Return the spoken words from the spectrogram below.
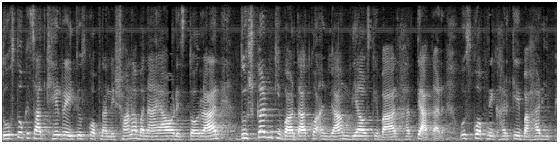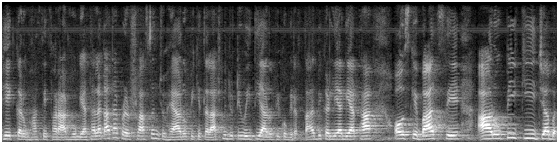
दोस्तों के साथ खेल रही थी, उसको अपना निशाना बनाया और इस दौरान दुष्कर्म की वारदात को अंजाम दिया, उसके बाद हत्या कर, उसको अपने घर के बाहर ही फेंक कर वहाँ से फरार हो गया था। लगातार प्रशासन जो है आरोपी की तलाश में जुटी हुई थी, आरोपी को गिरफ़्तार भी कर लिया गया था। और उसके बाद से आरोपी की जब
